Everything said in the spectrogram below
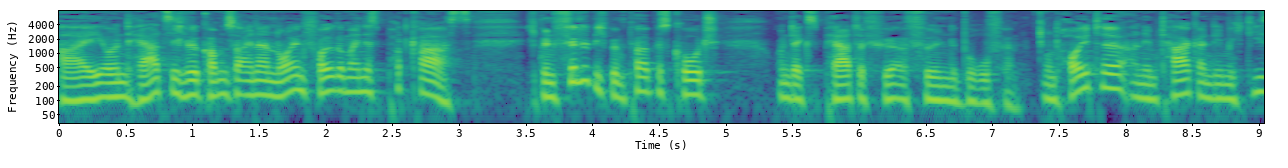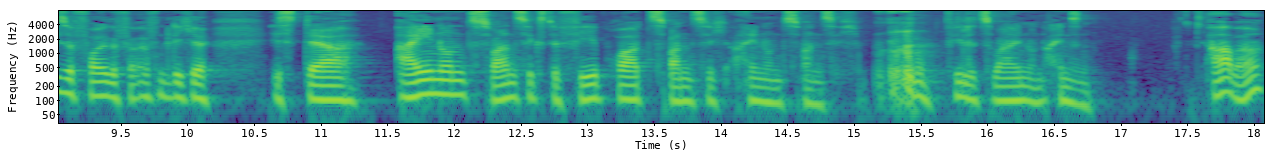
Hi und herzlich willkommen zu einer neuen Folge meines Podcasts. Ich bin Philipp, ich bin Purpose Coach und Experte für erfüllende Berufe. Und heute, an dem Tag, an dem ich diese Folge veröffentliche, ist der 21. Februar 2021. Viele Zweien und Einsen. Aber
